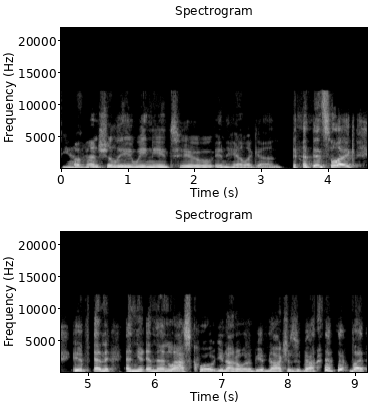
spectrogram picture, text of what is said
yeah. eventually we need to inhale again. it's like if and and and then last quote, you know, I don't want to be obnoxious about it, but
